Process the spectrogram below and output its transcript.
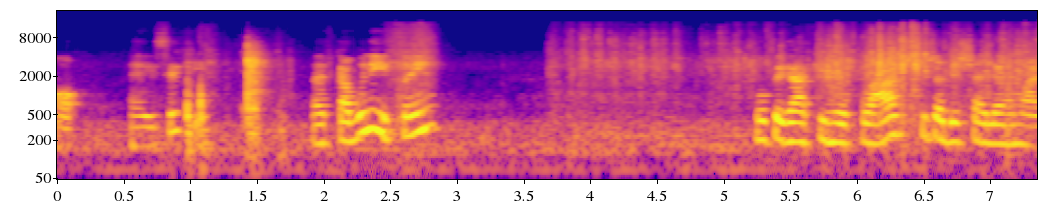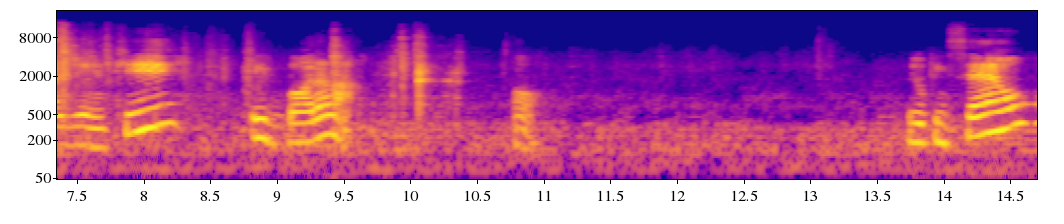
Ó, é esse aqui. Vai ficar bonito, hein? Vou pegar aqui meu plástico, já deixar ele arrumadinho aqui. E bora lá. Ó. Meu pincel.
